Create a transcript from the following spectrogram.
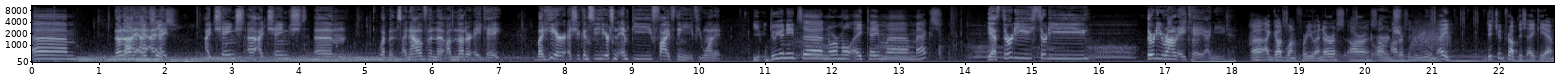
um. No, no, I, I, I, I changed. Uh, I changed um, weapons. I now have an, uh, another AK. But here, as you can see, here's an MP5 thingy if you want it. You, do you need uh, normal AK uh, max? Yeah, 30, 30, 30 round AK I need. Uh, I got one for you, and there are, s- are some orange. others in the room. Hey, did you drop this AKM?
